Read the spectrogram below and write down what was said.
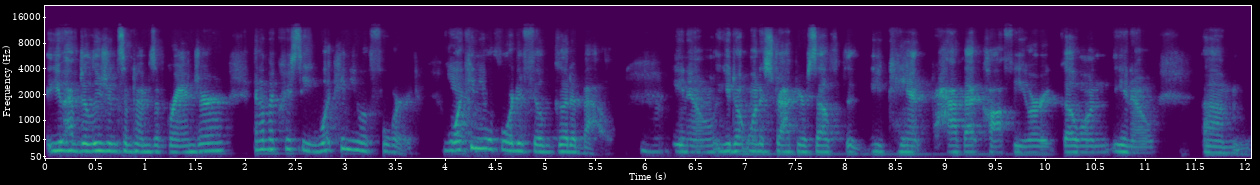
you have delusions sometimes of grandeur and i'm like chrissy what can you afford? What can you afford to feel good about? Mhm. you know you don't want to strap yourself that you can't have that coffee or go on you know um,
